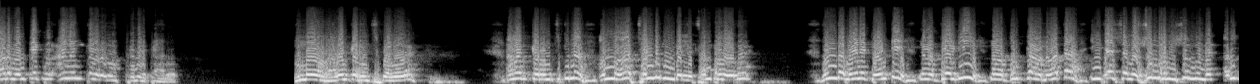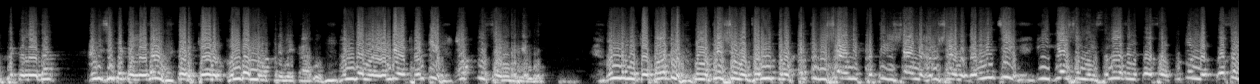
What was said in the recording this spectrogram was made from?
ఆడదంటే ఇక్కడ అలంకారం మాత్రమే కాదు. అమ్మవారు అలంకరించుకోలేదా అలంకరించుకున్న అమ్మ చంద్రముండల్ని చంపలేదా? అందమైనటువంటి నా దేవి నా దుర్గా మాత ఈ దేశంలో శుంభ నిశుంభుని అడుగు పెట్టలేదా అణిచిపెట్టలేదా? ఇక్కడ కేవలం అందం మాత్రమే కాదు అందంలో ఉండేటువంటి ఆత్మ సౌందర్యము అందముతో పాటు నా దేశంలో జరుగుతున్న ప్రతి విషయాన్ని ప్రతి విషయాన్ని అంశాన్ని గమనించి ఈ దేశం ఈ సమాజం కోసం కుటుంబం కోసం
